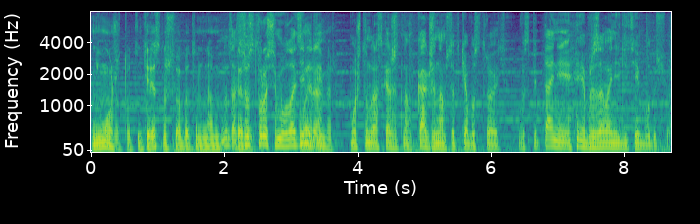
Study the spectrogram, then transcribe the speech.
не может. Вот интересно, что об этом нам Ну да, все спросим у Владимира. Владимир. Может, он расскажет нам, как же нам все-таки обустроить воспитание и образование детей будущего.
